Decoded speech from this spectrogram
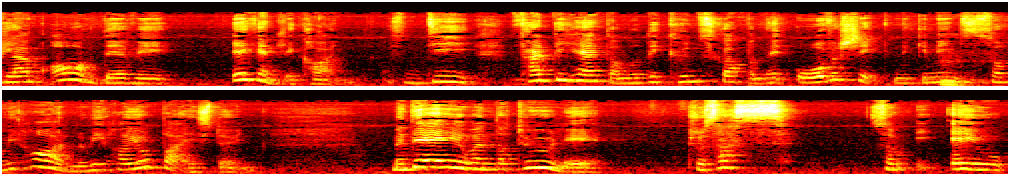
glemme av det vi egentlig kan. Altså de ferdighetene og de kunnskapene, den oversikten ikke minst, som vi har når vi har jobba en stund. Men det er jo en naturlig prosess som jo,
